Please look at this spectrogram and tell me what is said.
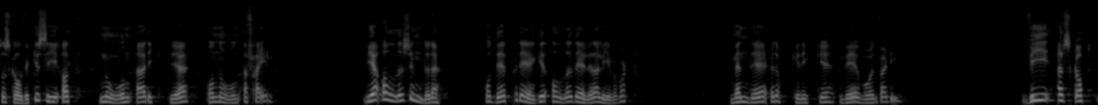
Så skal vi ikke si at noen er riktige og noen er feil. Vi er alle syndere, og det preger alle deler av livet vårt men det rokker ikke ved vår verdi. Vi er skapt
